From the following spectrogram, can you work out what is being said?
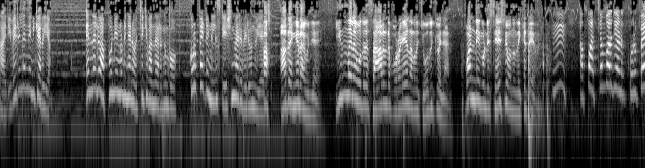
നരി വരില്ലെന്ന് എനിക്കറിയാം. എന്നാലും അപ്പൂനെയും കൊണ്ട് ഞാൻ ഒറ്റയ്ക്ക് വന്ന് ഇറങ്ങുമ്പോ കുറുപ്പായിട്ടെങ്കിലും സ്റ്റേഷൻ വരെ വരുമെന്ന് വിചാരിച്ചു. അതെങ്ങനാ കുഞ്ഞെ? ഇന്നലെ മുതൽ സാറിന്റെ പുറകെ നടന്ന് ചോദിക്കുവാ ഞാൻ. വണ്ടിയും കൊണ്ട് സ്റ്റേഷനിൽ വന്ന് നിക്കട്ടെ എന്ന്. അപ്പൊ അച്ഛൻ പറഞ്ഞാണ് കുറുപ്പെ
